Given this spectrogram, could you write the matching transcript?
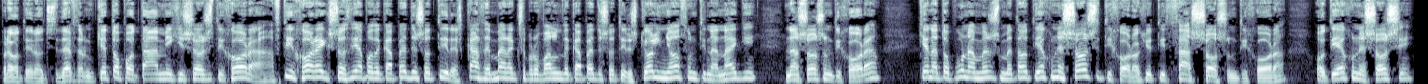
Πρώτη ερώτηση. Δεύτερον, και το ποτάμι έχει σώσει τη χώρα. Αυτή η χώρα έχει σωθεί από 15 σωτήρες. Κάθε μέρα ξεπροβάλλουν 15 σωτήρες. Και όλοι νιώθουν την ανάγκη να σώσουν τη χώρα και να το πούν αμέσως μετά ότι έχουν σώσει τη χώρα. Όχι ότι θα σώσουν τη χώρα, ότι έχουν σώσει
